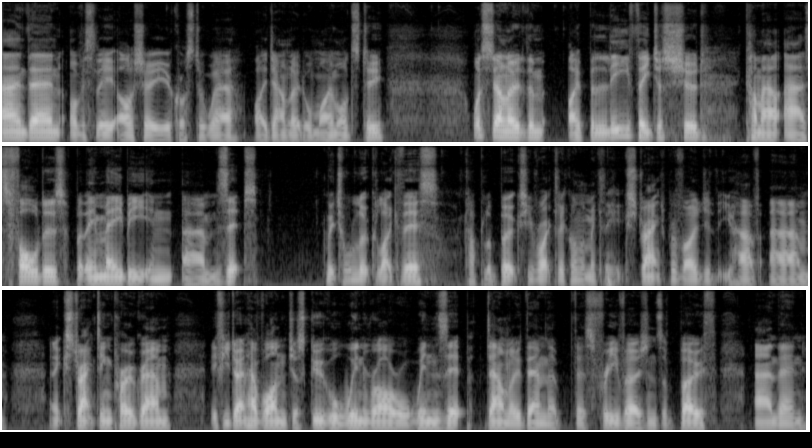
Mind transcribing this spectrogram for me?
and then obviously I'll show you across to where I download all my mods to. Once you download them, I believe they just should come out as folders, but they may be in um, zips which will look like this. A couple of books, you right click on them and click extract, provided that you have um, an extracting program. If you don't have one, just Google WinRAR or WinZip, download them. There's free versions of both, and then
